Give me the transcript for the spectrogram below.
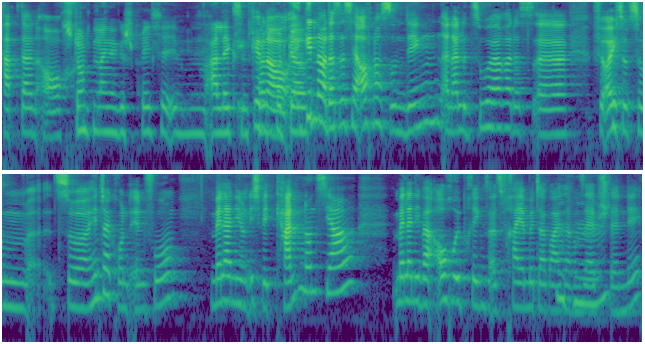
habe dann auch Stundenlange Gespräche im Alex in Genau, Frankfurt gehabt. genau, das ist ja auch noch so ein Ding an alle Zuhörer, das äh, für euch so zum, zur Hintergrundinfo. Melanie und ich, wir kannten uns ja. Melanie war auch übrigens als freie Mitarbeiterin Mhm. selbstständig.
